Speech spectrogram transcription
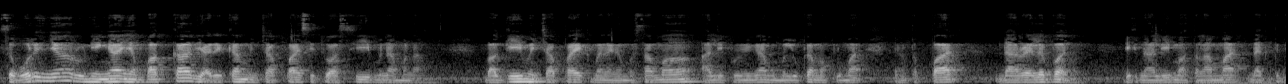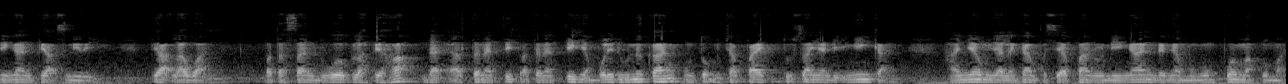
Sebolehnya rundingan yang bakal diadakan mencapai situasi menang-menang. Bagi mencapai kemenangan bersama, ahli perundingan memerlukan maklumat yang tepat dan relevan, dikenali matlamat dan kepentingan pihak sendiri, pihak lawan, batasan dua belah pihak dan alternatif-alternatif yang boleh digunakan untuk mencapai keputusan yang diinginkan. Hanya menjalankan persiapan rundingan dengan mengumpul maklumat.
